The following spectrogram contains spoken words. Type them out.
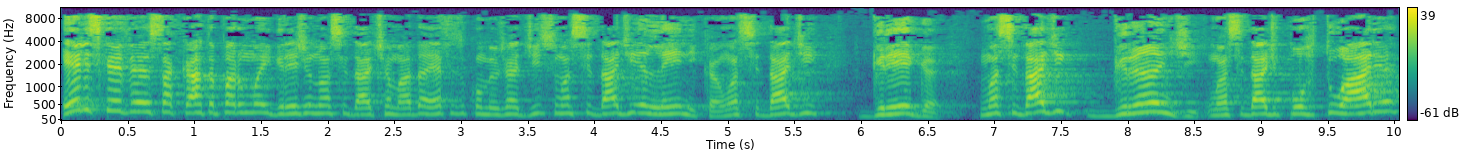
Ele escreveu essa carta para uma igreja numa cidade chamada Éfeso, como eu já disse, uma cidade helênica, uma cidade grega, uma cidade grande, uma cidade portuária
